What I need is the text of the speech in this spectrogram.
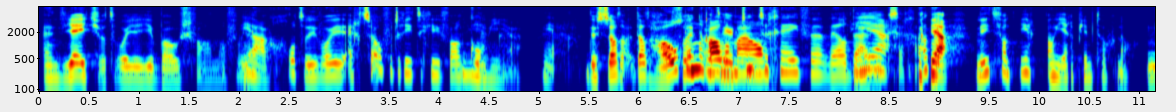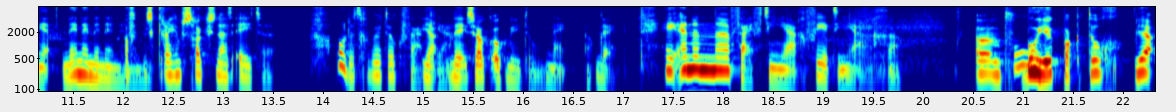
En jeetje, wat word je hier boos van? Of Ja. nou, god, wie word je echt zo verdrietig hiervan? Kom Ja. hier. Ja. Dus dat, dat hoop Zonder ik het allemaal. toe te geven, wel duidelijk Ja. zeggen. Oké. Ja, niet van hier, oh, hier heb je hem toch nog. Ja. Nee, nee, nee, nee. nee, Of nee. ze krijgen hem straks na het eten. Oh, dat gebeurt ook vaak, ja. Nee, zou ik ook niet doen. Nee, oké. Nee. Hey, en een eh 15-jarige, 14-jarige. Boeien, ik pak het toch. Ja,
